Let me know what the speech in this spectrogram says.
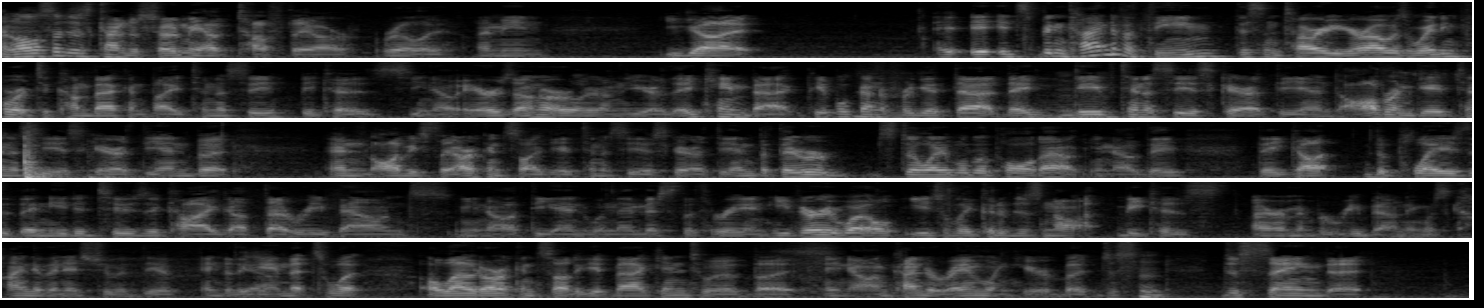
it also just kind of showed me how tough they are. Really, I mean, you got. It, it's been kind of a theme this entire year. I was waiting for it to come back and bite Tennessee because you know Arizona earlier in the year they came back. People kind of forget that they Mhm. gave Tennessee a scare at the end. Auburn gave Tennessee a scare at the end, but and obviously Arkansas gave Tennessee a scare at the end, but they were still able to pull it out. You know, they they got the plays that they needed to. Zakai got that rebound, you know, at the end when they missed the three, and he very well easily could have just not because I remember rebounding was kind of an issue at the end of the Yeah. game. That's what allowed Arkansas to get back into it. But you know, I'm kind of rambling here, but just Hmm. just saying that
